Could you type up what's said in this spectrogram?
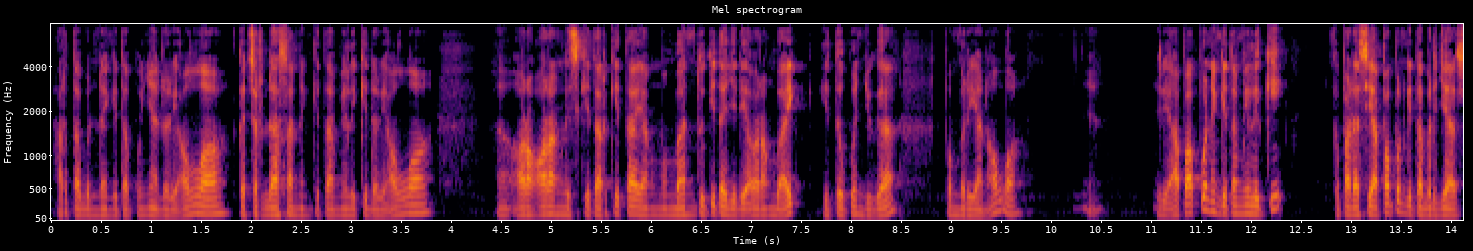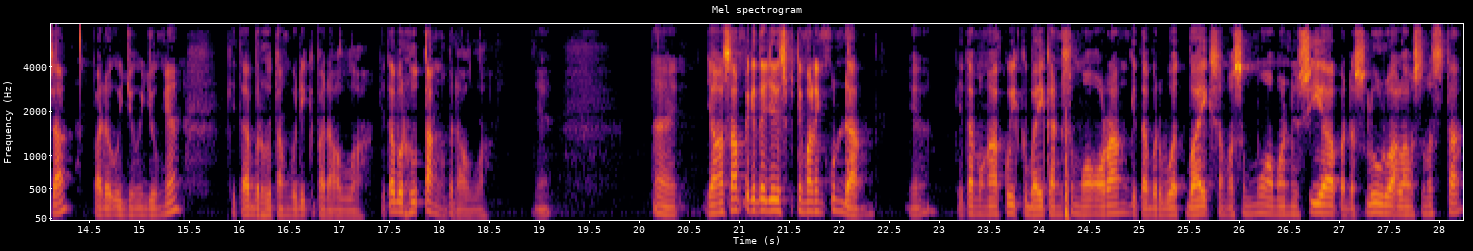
Harta benda yang kita punya dari Allah, kecerdasan yang kita miliki dari Allah, eh, orang-orang di sekitar kita yang membantu kita jadi orang baik, itu pun juga pemberian Allah. Ya. Jadi apa pun yang kita miliki kepada siapa pun kita berjasa, pada ujung-ujungnya kita berhutang budi kepada Allah. Kita berhutang kepada Allah. Ya. Nah, jangan sampai kita jadi seperti maling kundang. Ya. Kita mengakui kebaikan semua orang, kita berbuat baik sama semua manusia pada seluruh alam semesta,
